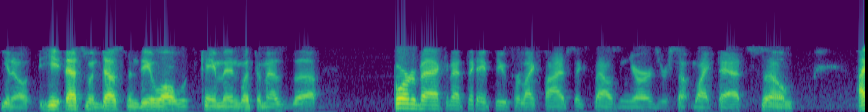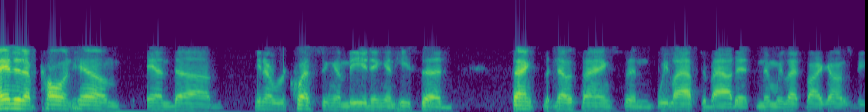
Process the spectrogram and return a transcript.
you know, he that's when Dustin Dewald came in with him as the quarterback, and I think they threw for like five, six thousand yards or something like that. So, I ended up calling him and uh, you know requesting a meeting, and he said, "Thanks, but no thanks." And we laughed about it, and then we let bygones be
